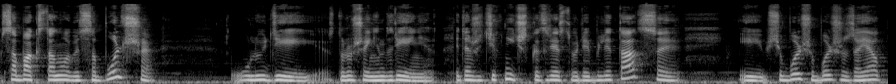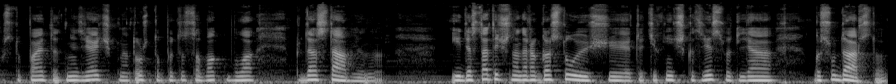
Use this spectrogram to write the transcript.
собак становится больше – у людей с нарушением зрения. Это же техническое средство реабилитации, и все больше и больше заявок поступает от незрячих на то, чтобы эта собака была предоставлена. И достаточно дорогостоящее это техническое средство для государства.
